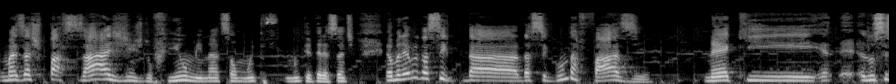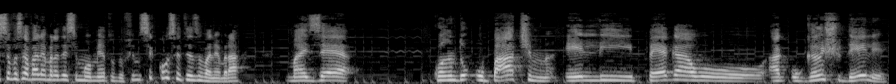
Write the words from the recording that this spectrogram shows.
mas as passagens do filme, né, são muito, muito interessantes. Eu me lembro da, da, da segunda fase, né, que eu não sei se você vai lembrar desse momento do filme, você com certeza vai lembrar, mas é quando o Batman ele pega o, a- o gancho dele,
